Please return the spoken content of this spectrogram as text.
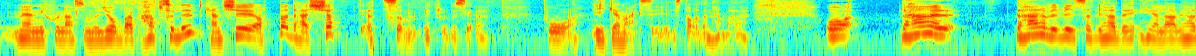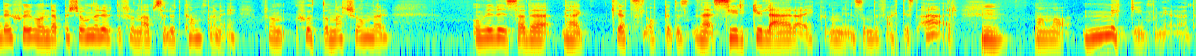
människorna som jobbar på Absolut kan köpa det här köttet som är producerat på ICA Maxi i staden hemma där. Och det här, det här har vi visat, vi hade, hela, vi hade 700 personer ute från Absolut Company från 17 nationer. Och vi visade det här kretsloppet, den här cirkulära ekonomin som det faktiskt är. Mm. Man var mycket imponerad.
